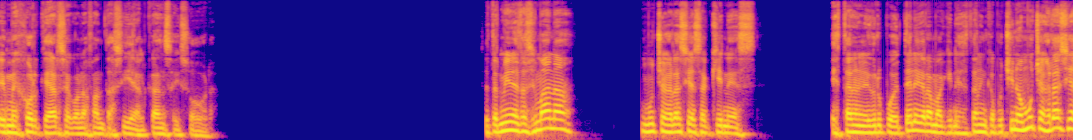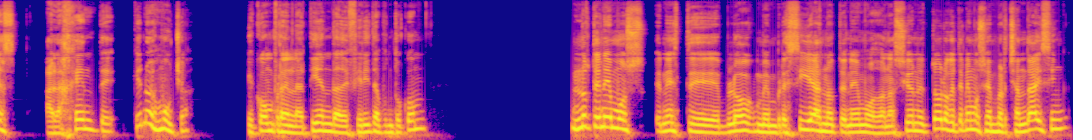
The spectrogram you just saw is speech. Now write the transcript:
Es mejor quedarse con la fantasía, alcanza y sobra. Se termina esta semana. Muchas gracias a quienes están en el grupo de Telegram, a quienes están en Capuchino. Muchas gracias a la gente, que no es mucha, que compra en la tienda de fierita.com. No tenemos en este blog membresías, no tenemos donaciones, todo lo que tenemos es merchandising.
